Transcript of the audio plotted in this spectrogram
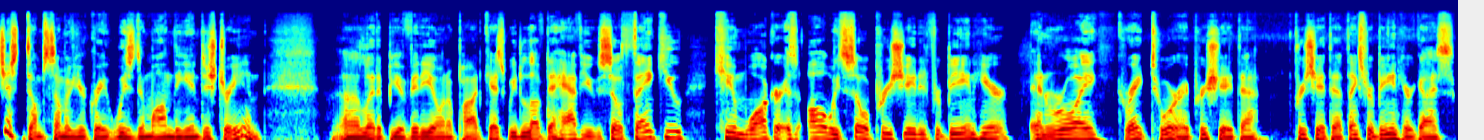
just dump some of your great wisdom on the industry and uh, let it be a video and a podcast. We'd love to have you. So thank you, Kim Walker, as always, so appreciated for being here. And Roy, great tour. I appreciate that. Appreciate that. Thanks for being here, guys.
